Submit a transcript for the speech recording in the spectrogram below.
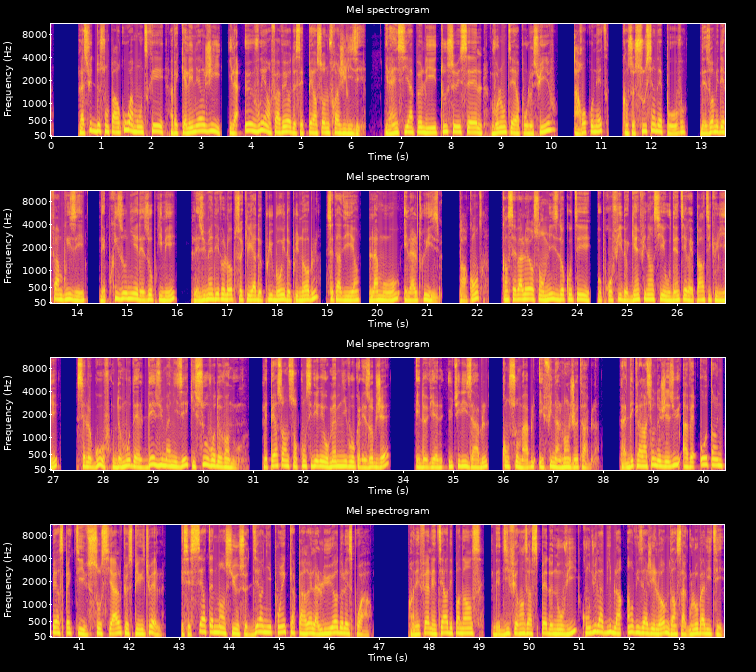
La suite de son parcours a montré avec quelle énergie il a œuvré en faveur de ces personnes fragilisées. Il a ainsi appelé tous ceux et celles volontaires pour le suivre à reconnaître qu'en se souciant des pauvres, des hommes et des femmes brisés, des prisonniers et des opprimés, les humains développent ce qu'il y a de plus beau et de plus noble, c'est-à-dire l'amour et l'altruisme. Par contre, quand ces valeurs sont mises de côté au profit de gains financiers ou d'intérêts particuliers, c'est le gouffre de modèles déshumanisés qui s'ouvre devant nous. Les personnes sont considérées au même niveau que les objets et deviennent utilisables, consommables et finalement jetables. La déclaration de Jésus avait autant une perspective sociale que spirituelle, et c'est certainement sur ce dernier point qu'apparaît la lueur de l'espoir. En effet, l'interdépendance des différents aspects de nos vies conduit la Bible à envisager l'homme dans sa globalité.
